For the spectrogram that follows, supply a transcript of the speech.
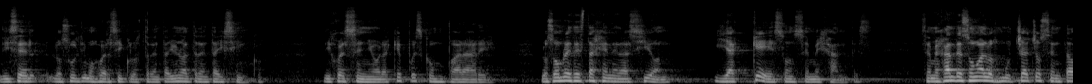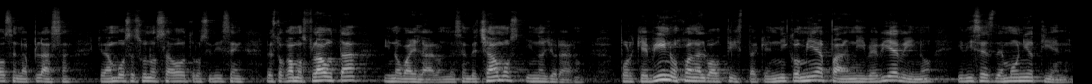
Dice los últimos versículos 31 al 35. Dijo el Señor, ¿a qué pues compararé? Los hombres de esta generación, ¿y a qué son semejantes? Semejantes son a los muchachos sentados en la plaza, que dan voces unos a otros y dicen, les tocamos flauta y no bailaron, les endechamos y no lloraron. Porque vino Juan el Bautista, que ni comía pan ni bebía vino, y dices, demonio tiene.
